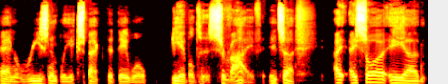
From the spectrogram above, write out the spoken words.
and reasonably expect that they will be able to survive. It's a, I, I saw a, um,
